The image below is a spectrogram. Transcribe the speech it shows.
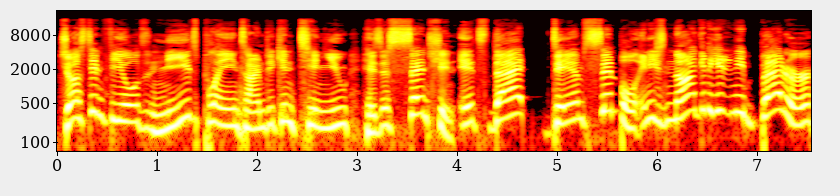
Justin Fields needs playing time to continue his ascension. It's that damn simple. And he's not going to get any better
